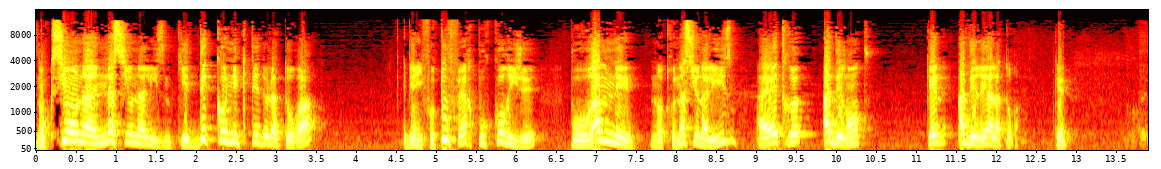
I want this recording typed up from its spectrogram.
Donc si on a un nationalisme qui est déconnecté de la Torah, eh bien il faut tout faire pour corriger, pour ramener notre nationalisme à être adhérente, ken, adhérer à la Torah. Ken. En fait,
